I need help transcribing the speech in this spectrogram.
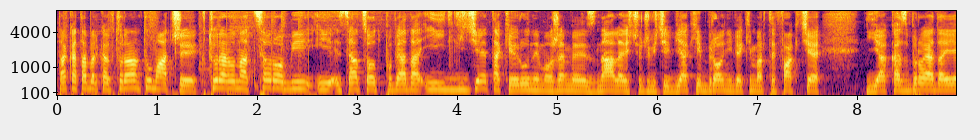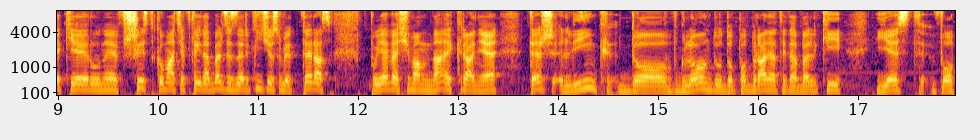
Taka tabelka, która nam tłumaczy, która runa co robi i za co odpowiada i gdzie takie runy możemy znaleźć, oczywiście w jakiej broni, w jakim artefakcie, jaka zbroja daje jakie runy, wszystko macie w tej tabelce, zerknijcie sobie teraz, pojawia się wam na ekranie, też link do wglądu, do pobrania tej tabelki jest w opisie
